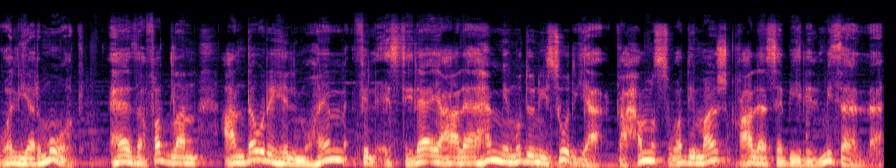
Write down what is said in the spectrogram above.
واليرموك. هذا فضلا عن دوره المهم في الاستيلاء على أهم مدن سوريا كحمص ودمشق على سبيل المثال.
